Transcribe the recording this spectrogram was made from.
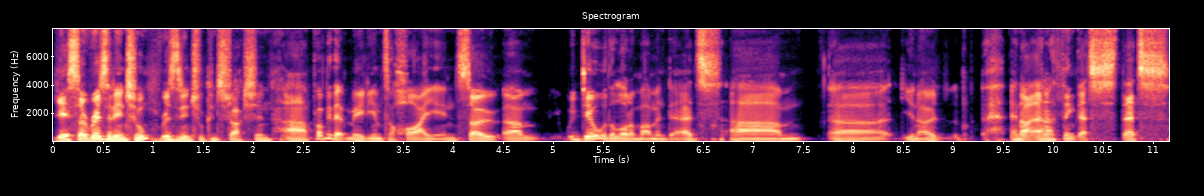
Yeah, so residential, residential construction, uh, probably that medium to high end. So um, we deal with a lot of mum and dads, um, uh, you know, and I and I think that's that's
